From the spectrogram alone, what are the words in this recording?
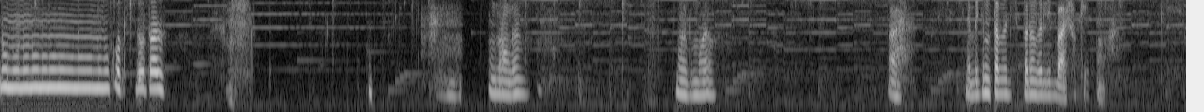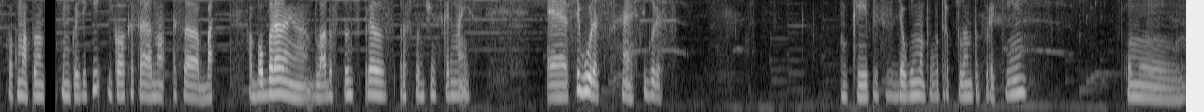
Não, não, não, não, não, não, não, não, não, consigo botar. Droga. Mas morreu. Ah, ainda bem que não tava disparando ali embaixo. Ok, vamos lá. Coloca uma planta, uma coisa aqui e coloca essa, no- essa abóbora do lado das plantas para as plantinhas ficarem mais é, seguras. É, seguras. Ok, preciso de alguma outra planta por aqui. Como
